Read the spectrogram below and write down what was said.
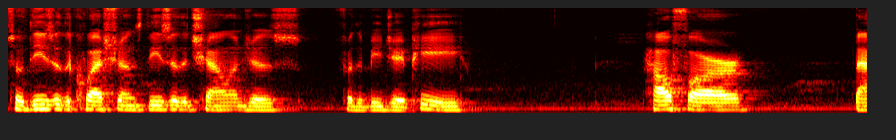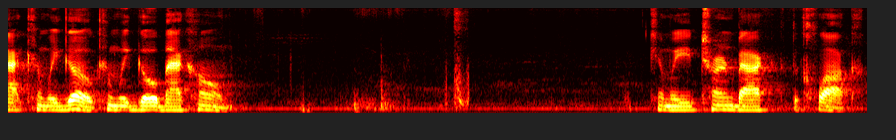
So these are the questions, these are the challenges for the BJP. How far back can we go? Can we go back home? Can we turn back the clock?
